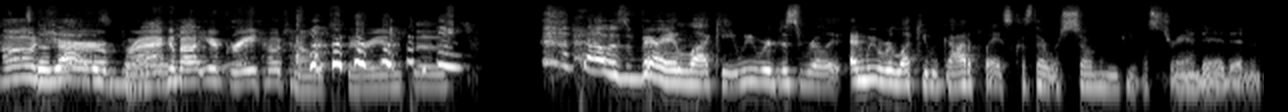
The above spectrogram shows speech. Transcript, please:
Oh, so sure. Brag very... about your great hotel experiences. that was very lucky. We were just really, and we were lucky we got a place because there were so many people stranded. And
